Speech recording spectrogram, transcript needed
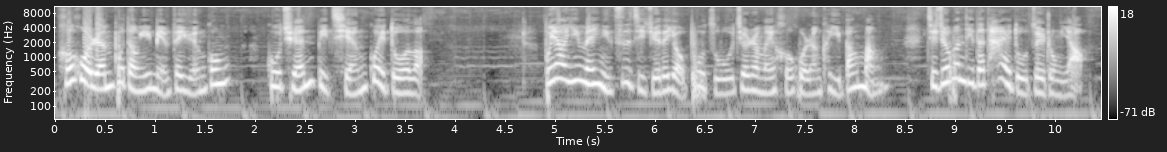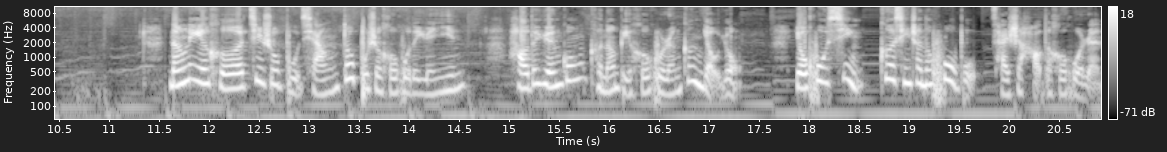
合伙人不等于免费员工，股权比钱贵多了。不要因为你自己觉得有不足，就认为合伙人可以帮忙。解决问题的态度最重要。能力和技术补强都不是合伙的原因，好的员工可能比合伙人更有用。有互信，个性上的互补才是好的合伙人。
